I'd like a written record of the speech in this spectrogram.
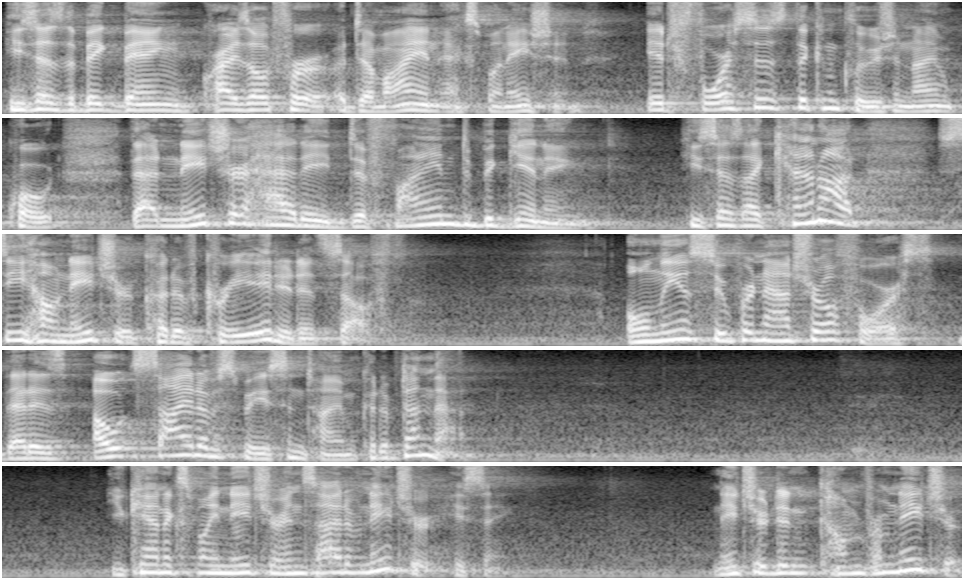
He says the Big Bang cries out for a divine explanation it forces the conclusion, I quote, that nature had a defined beginning. He says, I cannot see how nature could have created itself. Only a supernatural force that is outside of space and time could have done that. You can't explain nature inside of nature, he's saying. Nature didn't come from nature.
